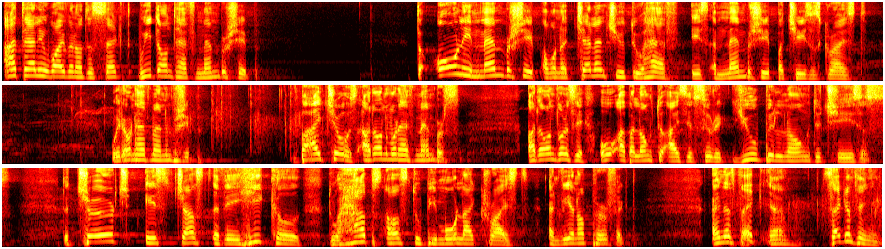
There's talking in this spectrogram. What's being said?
I tell you why we're not a sect. We don't have membership. The only membership I want to challenge you to have is a membership by Jesus Christ. We don't have membership. By choice, I don't want to have members. I don't want to say, oh, I belong to ICF Zurich. You belong to Jesus. The church is just a vehicle to help us to be more like Christ, and we are not perfect. And the sec- yeah, second thing,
